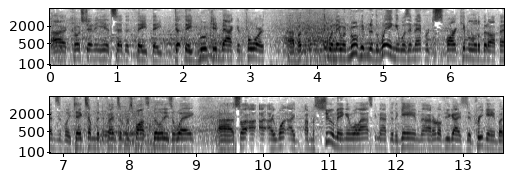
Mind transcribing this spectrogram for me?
uh, Coach Dennehy had said that they they they moved him back and forth. Uh, but when they would move him to the wing, it was an effort to spark him a little bit offensively, take some of the defensive responsibilities away. Uh, so I, I, want, I, am assuming, and we'll ask him after the game. I don't know if you guys did pregame, but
